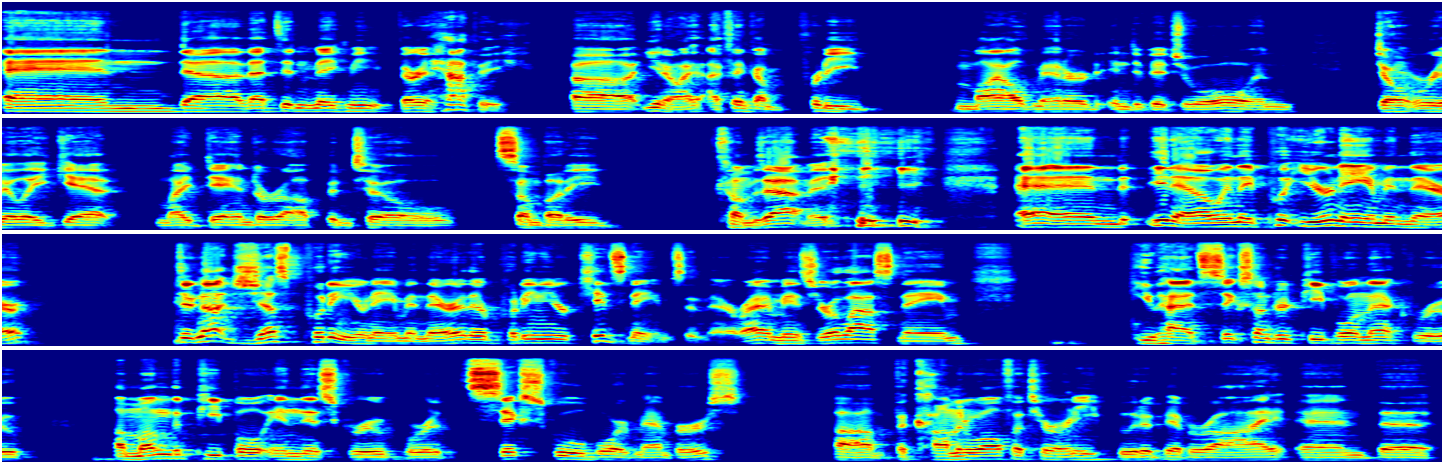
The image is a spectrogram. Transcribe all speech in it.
And uh, that didn't make me very happy uh, you know, I, I think I'm pretty mild mannered individual and don't really get my dander up until somebody comes at me. and, you know, and they put your name in there. They're not just putting your name in there, they're putting your kids' names in there, right? I mean, it's your last name. You had 600 people in that group. Among the people in this group were six school board members, um, the Commonwealth attorney, Buta Biberaj, and the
